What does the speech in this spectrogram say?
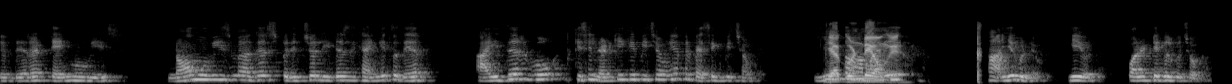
if there are ten movies नौ मूवीज़ में अगर स्पिरिचुअल लीडर्स दिखाएँगे तो देर आइदर वो किसी लड़की के पीछे होंगे या फिर पैसे के पीछे होंगे। या तो गुंडे होंगे। हाँ ये गुंडे होंगे। ये होगा पॉलिटिकल कुछ होगा।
